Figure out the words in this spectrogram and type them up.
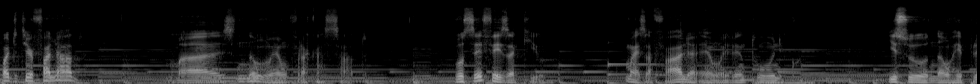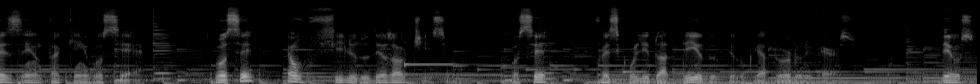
pode ter falhado, mas não é um fracassado. Você fez aquilo, mas a falha é um evento único. Isso não representa quem você é. Você é um filho do Deus Altíssimo. Você foi escolhido a dedo pelo Criador do universo. Deus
